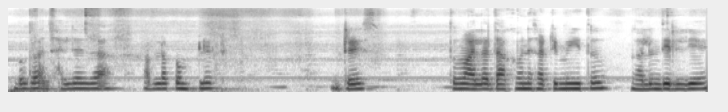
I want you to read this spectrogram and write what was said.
बघा झालेला आपला कंप्लीट ड्रेस तुम्हाला दाखवण्यासाठी मी इथं घालून दिलेली आहे.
